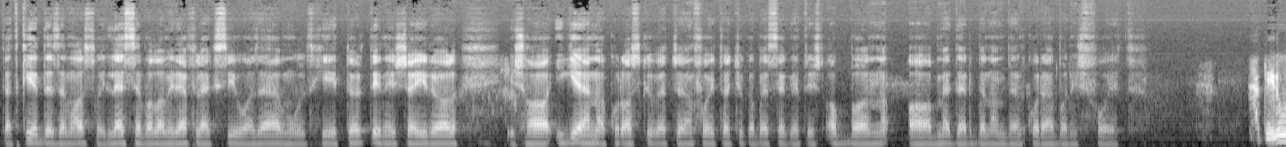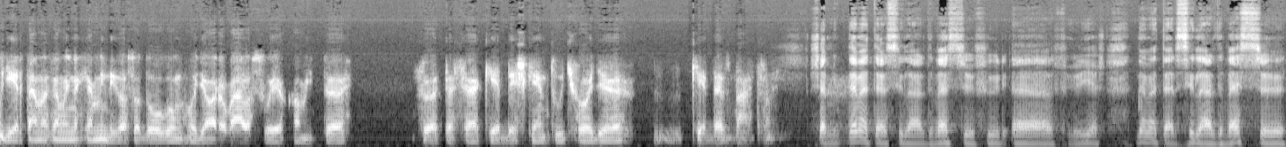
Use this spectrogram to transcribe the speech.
Tehát kérdezem azt, hogy lesz-e valami reflexió az elmúlt hét történéseiről, és ha igen, akkor azt követően folytatjuk a beszélgetést abban a mederben, amiben korábban is folyt. Hát én úgy értelmezem, hogy nekem mindig az a dolgom, hogy arra válaszoljak, amit fölteszel kérdésként, úgyhogy kérdezz bátran. Semmi. Demeter Szilárd vesző, fűr, fűries, Demeter Szilárd vesző,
